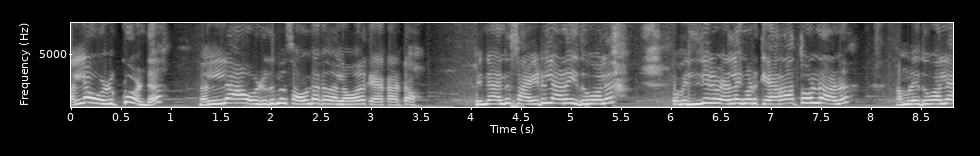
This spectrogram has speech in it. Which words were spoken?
നല്ല ഒഴുക്കുമുണ്ട്. നല്ല ആ ഒഴുകുന്ന സൗണ്ടൊക്കെ നല്ലപോലെ കേൾക്കാം കേട്ടോ പിന്നെ അതിന്റെ സൈഡിലാണ് ഇതുപോലെ ഇപ്പോൾ വലിയൊരു വെള്ളം ഇങ്ങോട്ട് കയറാത്തതുകൊണ്ടാണ് നമ്മൾ ഇതുപോലെ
